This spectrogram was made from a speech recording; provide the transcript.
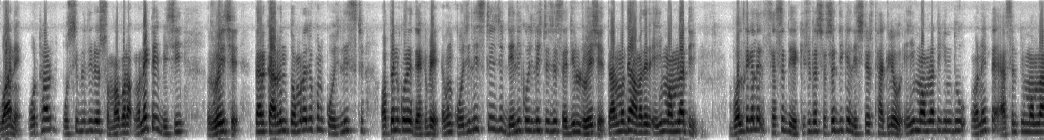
ওয়ানে ওঠার পসিবিলিটির সম্ভাবনা অনেকটাই বেশি রয়েছে। তার কারণ তোমরা যখন কোচ লিস্ট ওপেন করে দেখবে এবং কোচ লিস্টে যে ডেলি কোচ লিস্টে যে শিডিউল রয়েছে, তার মধ্যে আমাদের এই মামলাটি বলতে গেলে শেষের দিকে, কিছুটা শেষের দিকে লিস্টেড থাকলেও এই মামলাটি কিন্তু অনেকটা এসএলপি মামলা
